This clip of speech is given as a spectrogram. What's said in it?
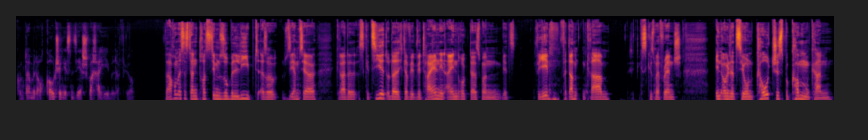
und damit auch Coaching ist ein sehr schwacher Hebel dafür. Warum ist es dann trotzdem so beliebt? Also, Sie haben es ja gerade skizziert oder ich glaube, wir, wir teilen den Eindruck, dass man jetzt für jeden verdammten Kram, excuse my French, in Organisationen Coaches bekommen kann.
